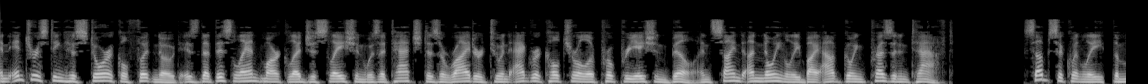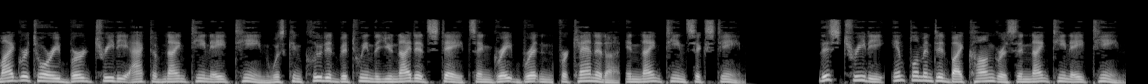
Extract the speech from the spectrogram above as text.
An interesting historical footnote is that this landmark legislation was attached as a rider to an agricultural appropriation bill and signed unknowingly by outgoing President Taft. Subsequently, the Migratory Bird Treaty Act of 1918 was concluded between the United States and Great Britain for Canada in 1916. This treaty, implemented by Congress in 1918,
